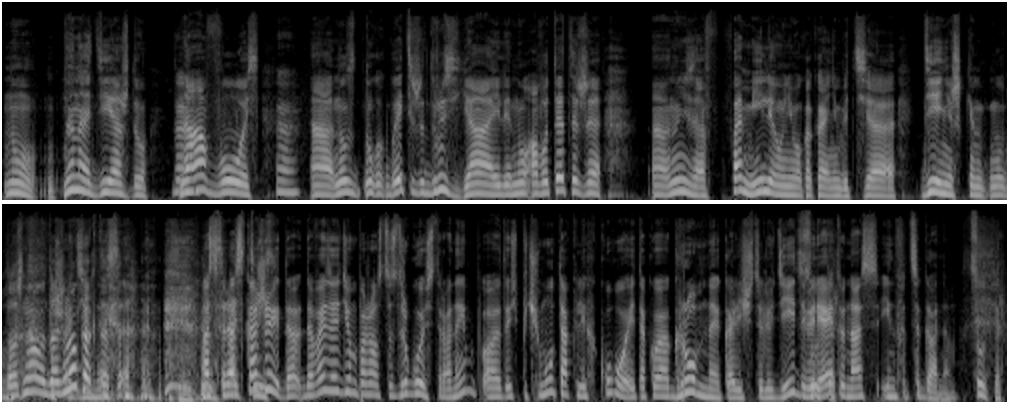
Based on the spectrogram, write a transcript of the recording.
ну, на надежду, Да. на авось. Да. А, ну, ну, как бы эти же друзья, или ну, а вот это же... а, ну, не знаю, фамилия у него какая-нибудь, а, Денежкин, ну, должно, должно как-то... с- А, а скажи, да- давай зайдем, пожалуйста, с другой стороны. А, То есть почему так легко и такое огромное количество людей доверяет у нас инфо-цыганам? Супер.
